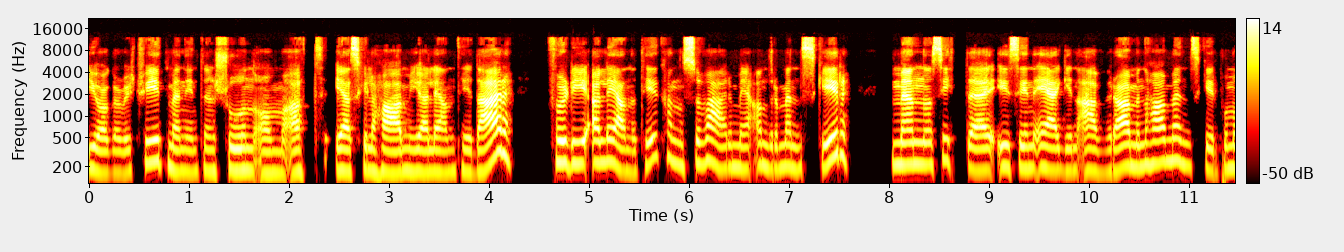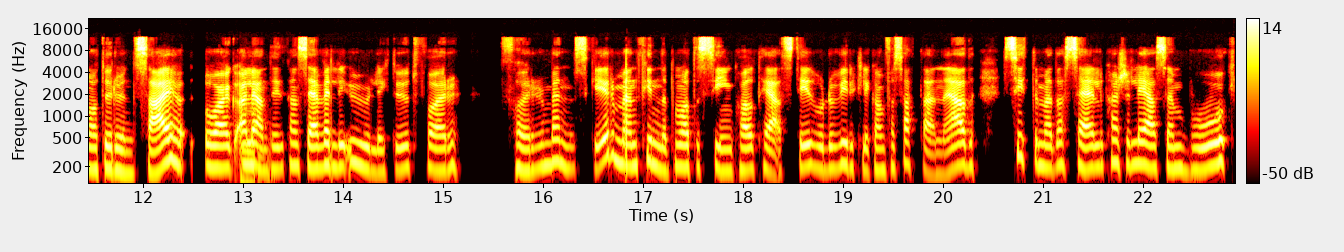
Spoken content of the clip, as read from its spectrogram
yoga-retreat med en intensjon om at jeg skulle ha mye alenetid der. Fordi alenetid kan også være med andre mennesker. Men å sitte i sin egen aura, men ha mennesker på en måte rundt seg. Og alenetid kan se veldig ulikt ut for, for mennesker, men finne på en måte sin kvalitetstid hvor du virkelig kan få satt deg ned, sitte med deg selv, kanskje lese en bok,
